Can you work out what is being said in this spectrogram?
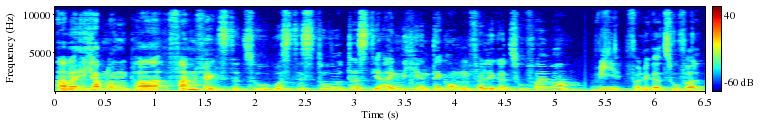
Aber ich habe noch ein paar Fun Facts dazu. Wusstest du, dass die eigentliche Entdeckung ein völliger Zufall war? Wie völliger Zufall?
